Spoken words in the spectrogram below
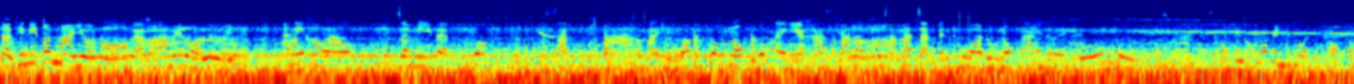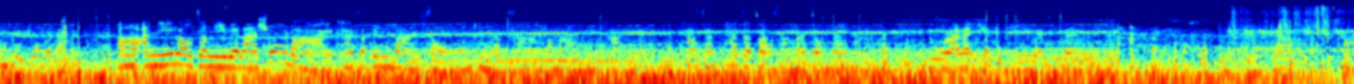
แต่ที่นี่ต้นไม้เยอะเนาะแบบว่าไม่ร้อนเลย อันนี้ของเราจะมีแบบพวกสัตว์ป่าหมายถึงว่าเป็นพวกนกพวกอะไรอย่างเงี้ยค่ะ สามารถเราสามารถจัดเป็นทัวร์ดูนกได้เลยค่ะใช่ค่ะจะมีนก ถ้าเป็ นทัวร์ดูนกต้องดูช่วงเวลาไหนอ่าอันนี้เราจะมีเวลาช่วงบ่ายค่ะจะเป็นบ่ายสองถึงแบบสามประมาณนี้ค่ะ ถ้าจะถ้าจะจองสามารถจองได้นะคะ ดูรายละเอียดในเว็บได้เลยค่ะ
